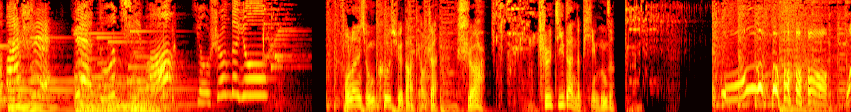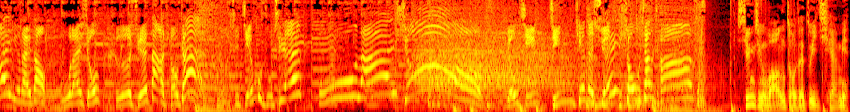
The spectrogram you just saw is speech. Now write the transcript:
宝巴士阅读启蒙有声的哟。弗兰熊科学大挑战十二：吃鸡蛋的瓶子。哦，欢迎来到弗兰熊科学大挑战，我是节目主持人弗兰熊，有请今天的选手上场。猩猩王走在最前面，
